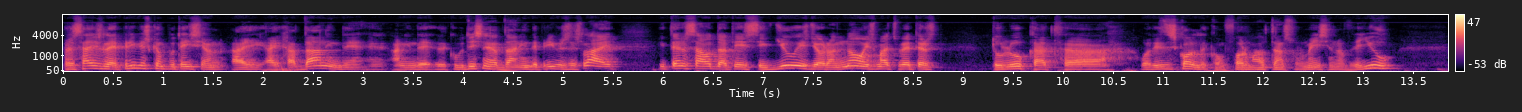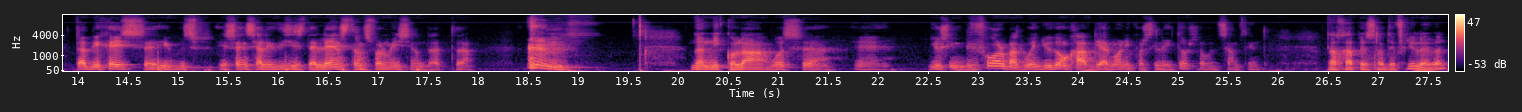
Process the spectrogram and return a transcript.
precisely the previous computation I, I had done in the, uh, I mean, the, the computation I had done in the previous slide, it turns out that is, if U is your unknown, it's much better to look at uh, what is called the conformal transformation of the U that behaves, uh, essentially, this is the lens transformation that, uh, that Nicolas was uh, uh, using before, but when you don't have the harmonic oscillator, so it's something that happens at the free level.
